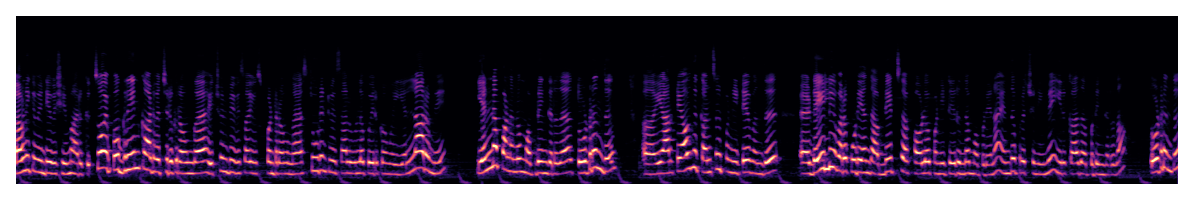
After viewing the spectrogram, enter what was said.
கவனிக்க வேண்டிய விஷயமா இருக்குது ஸோ இப்போ க்ரீன் கார்டு வச்சுருக்கிறவங்க H one B visa use பண்ணுறவங்க ஸ்டூடெண்ட் விசாவில் உள்ளே போயிருக்கவங்க எல்லாருமே என்ன பண்ணணும் அப்படிங்கிறத தொடர்ந்து யார்கிட்டையாவது யார்கிட்டயாவது கன்சல்ட் பண்ணிகிட்டே வந்து டெய்லி வரக்கூடிய அந்த அப்டேட்ஸை ஃபாலோ பண்ணிட்டு இருந்தோம் அப்படின்னா எந்த பிரச்சனையுமே இருக்காது அப்படிங்கிறதான் தொடர்ந்து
